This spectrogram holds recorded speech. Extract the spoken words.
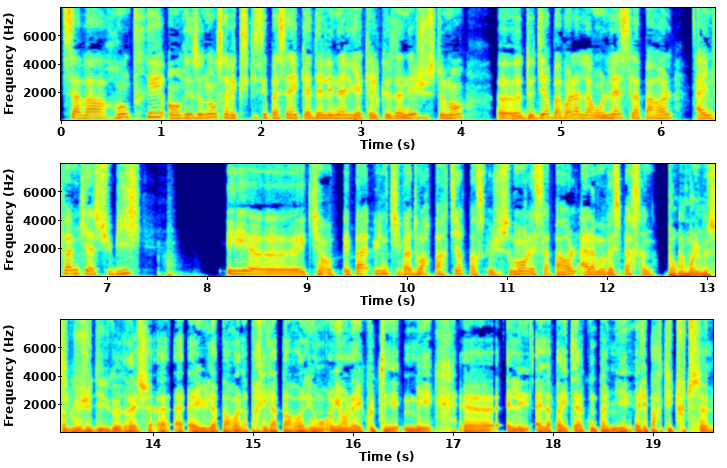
ça va rentrer en résonance avec ce qui s'est passé avec Adèle Haenel il y a quelques années justement, euh, de dire bah voilà là on laisse la parole à une femme qui a subi et, euh, et qui et pas une qui va devoir partir parce que justement on laisse la parole à la mauvaise personne. Bon, moi, il me semble que. Judith Godrèche a, a- a eu la parole, a pris la parole et on, et on l'a écoutée, mais euh, elle n'a elle pas été accompagnée. Elle est partie toute seule,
